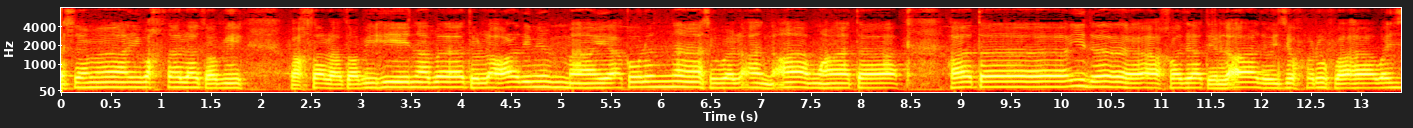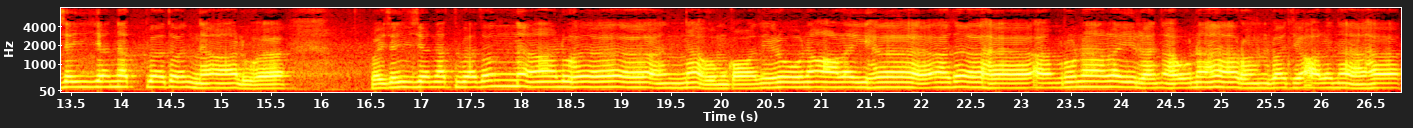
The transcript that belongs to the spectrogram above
السماء واختلط به فاختلط به نبات الأرض مما يأكل الناس والأنعام حتى حتى إذا أخذت الأرض زخرفها وزينت وظن أهلها وزينت وظن أهلها أنهم قادرون عليها أتاها أمرنا ليلا أو نهارا فجعلناها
